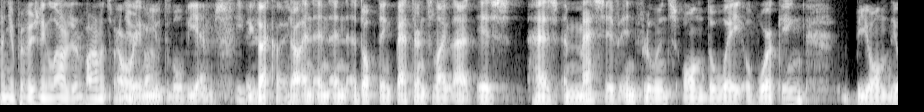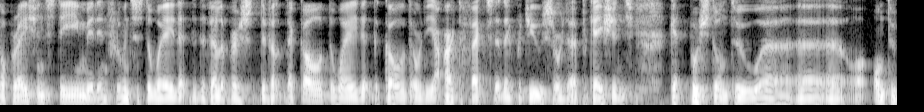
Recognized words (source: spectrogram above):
and you're provisioning larger environments or, or environments. immutable VMs. Even. Exactly. So and, and and adopting patterns like that is has a massive influence on the way of working beyond the operations team. It influences the way that the developers develop their code, the way that the code or the artifacts that they produce or the applications get pushed onto uh, uh, uh, onto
